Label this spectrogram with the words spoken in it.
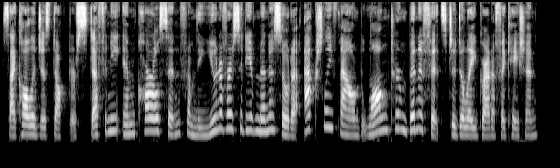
Psychologist Dr. Stephanie M. Carlson from the University of Minnesota actually found long term benefits to delayed gratification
